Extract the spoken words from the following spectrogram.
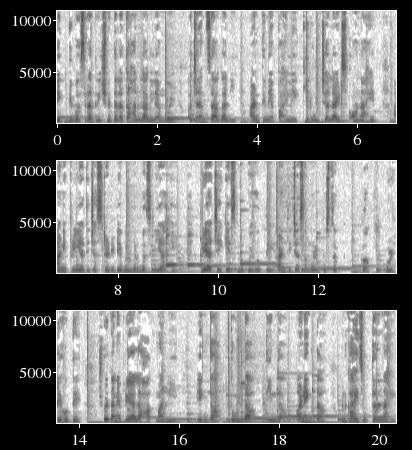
एक दिवस रात्री श्वेताला तहान लागल्यामुळे अचानक जाग आली आणि तिने पाहिले की रूमच्या लाईट्स ऑन आहेत आणि प्रिया तिच्या स्टडी टेबलवर बसली आहे. प्रियाचे केस मोकळे होते आणि तिच्या समोरील पुस्तक उलटे होते. श्वेताने प्रियाला हाक मारली. एकदा दोनदा तीनदा अनेकदा पण काहीच उत्तर नाही.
